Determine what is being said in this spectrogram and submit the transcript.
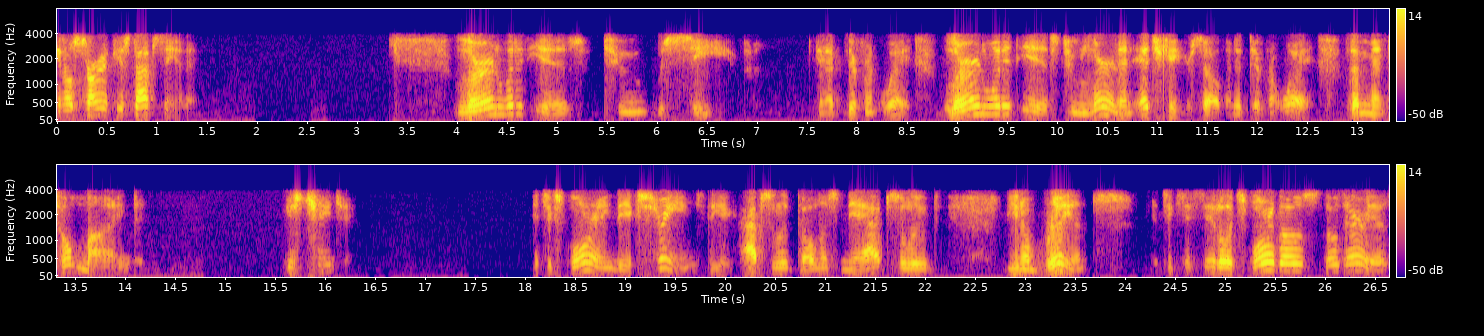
you know sorry if you stop seeing it. Learn what it is to receive in a different way. Learn what it is to learn and educate yourself in a different way. The mental mind is changing. It's exploring the extremes, the absolute dullness and the absolute, you know, brilliance. It'll explore those those areas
